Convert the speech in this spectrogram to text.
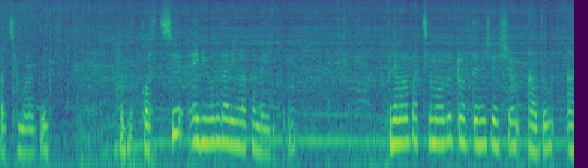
പച്ചമുളക്. കുറച്ച് എരിവും കാര്യങ്ങളൊക്കെ ഉണ്ടായിരിക്കും. പിന്നെ നമ്മൾ പച്ചമുളക് ഇട്ട് കൊടുത്തതിന് ശേഷം അതും ആ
